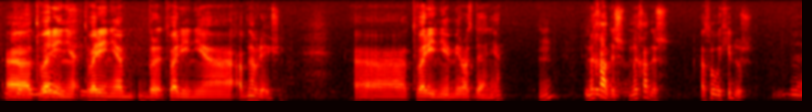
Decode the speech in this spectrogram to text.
творение, творение, творение обновляющий, творение мироздания. Мехадыш, мехадыш, от слова хидуш. Да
